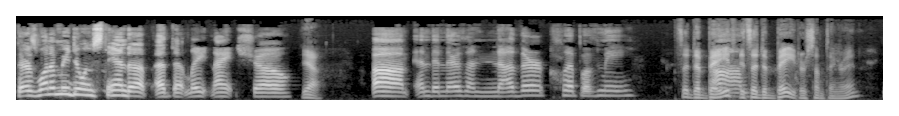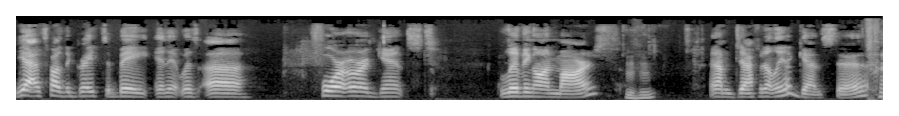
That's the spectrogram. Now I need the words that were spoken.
there's one of me doing stand up at that late night show. Yeah. Um, and then there's another clip of me. It's a debate. Um, it's a debate or something, right? Yeah, it's called The Great Debate, and it was uh for or against living on Mars. Mm-hmm. And I'm definitely against it.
